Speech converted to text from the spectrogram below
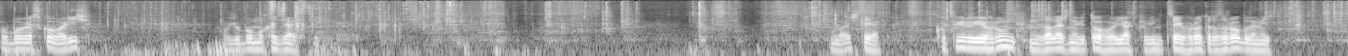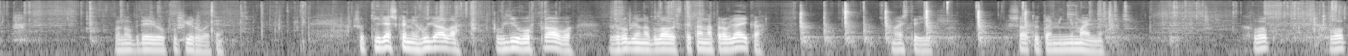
обов'язкова річ в будь-якому хазяйстві. Бачите як? Купірує ґрунт, незалежно від того, як він цей город розроблений, воно буде його купірувати. Щоб тілешка не гуляла вліво-вправо, зроблена була ось така направляйка. Бачите, і ша тут мінімальний. Хлоп, хлоп.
